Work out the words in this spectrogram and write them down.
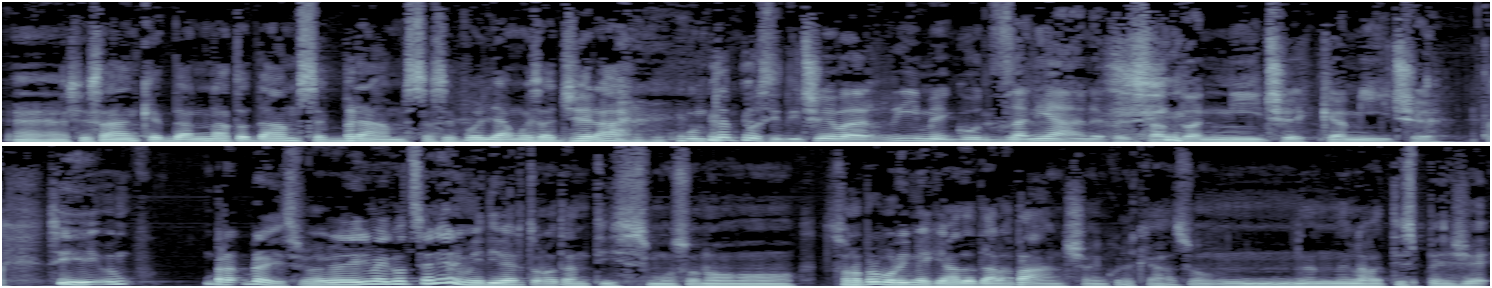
eh, ci sa anche dannato Dams e Brahms, se vogliamo esagerare. Un tempo si diceva rime gozzaniane, pensando a Nietzsche e Camice. Sì, bra- bravissimo. Le rime gozzaniane mi divertono tantissimo. Sono, sono proprio rime chiamate dalla pancia in quel caso, n- nella fattispecie.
